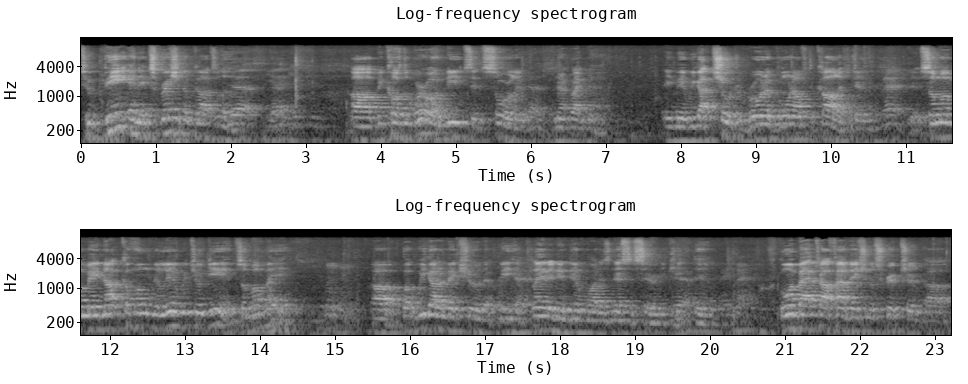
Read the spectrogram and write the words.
to be an expression of God's love. Uh, because the world needs it sorely not right now. Amen. We got children growing up, going off to college. Some of them may not come home to live with you again. Some of them may. Uh, but we got to make sure that we have planted in them what is necessary to keep them. Going back to our foundational scripture, uh,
